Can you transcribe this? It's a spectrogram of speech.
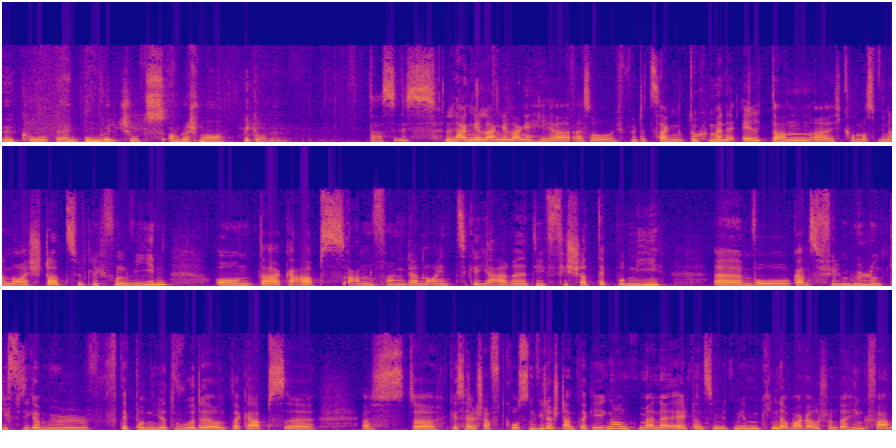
Öko, dein Umweltschutzengagement begonnen? Das ist lange, lange, lange her. Also ich würde sagen, durch meine Eltern. Äh, ich komme aus Wiener Neustadt, südlich von Wien. Und da gab es Anfang der 90er Jahre die Fischerdeponie, äh, wo ganz viel Müll und giftiger Müll deponiert wurde. Und da gab es äh, aus der Gesellschaft großen Widerstand dagegen. Und meine Eltern sind mit mir im Kinderwagen schon dahin gefahren.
